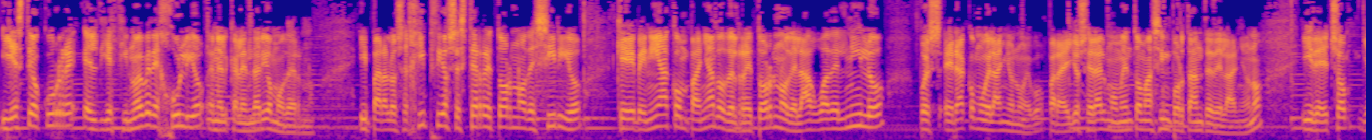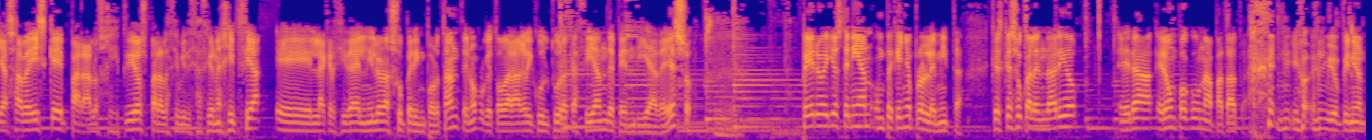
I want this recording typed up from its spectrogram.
y este ocurre el 19 de julio en el calendario moderno. Y para los egipcios este retorno de Sirio, que venía acompañado del retorno del agua del Nilo, pues era como el año nuevo. Para ellos era el momento más importante del año, ¿no? Y de hecho, ya sabéis que para los egipcios, para la civilización egipcia, eh, la crecida del Nilo era súper importante, ¿no? Porque toda la agricultura que hacían dependía de eso pero ellos tenían un pequeño problemita, que es que su calendario era, era un poco una patata, en mi, opinión.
